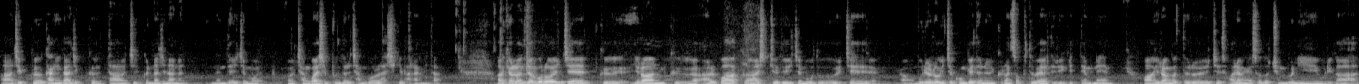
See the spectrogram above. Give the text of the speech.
아직 그 강의가 아직 그 다 이제 끝나진 않았는데 이제 뭐 어, 참고하실 분들은 참고를 하시기 바랍니다. 아, 결론적으로 이제 그 이러한 그 R과 그 R 스튜디오 이제 모두 이제 어, 무료로 이제 공개되는 그런 소프트웨어들이기 때문에 어, 이런 것들을 이제 활용해서도 충분히 우리가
